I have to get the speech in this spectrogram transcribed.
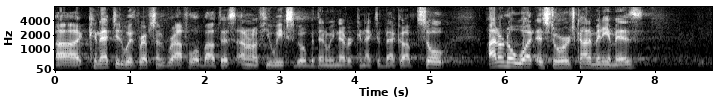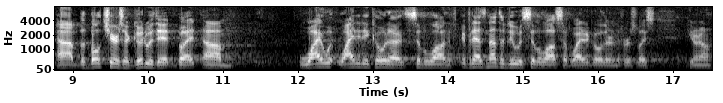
I uh, connected with Representative Garofalo about this, I don't know, a few weeks ago, but then we never connected back up. So I don't know what a storage condominium is, uh, but both chairs are good with it, but um, why, why did it go to civil law? If it has nothing to do with civil law stuff, why did it go there in the first place? You don't know?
